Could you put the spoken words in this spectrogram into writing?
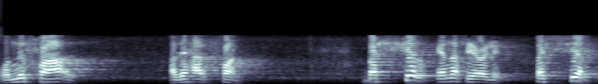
ഒന്ന് ഫ അത് ഹർഫാൻ ബഷിർ എന്ന ഫിയോൽ ബഷിർ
